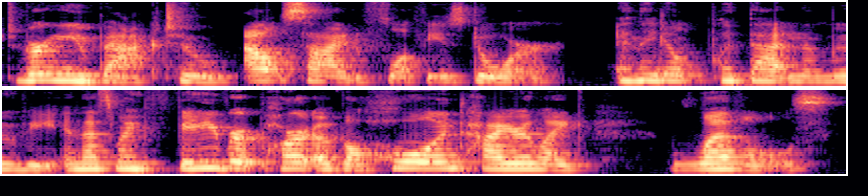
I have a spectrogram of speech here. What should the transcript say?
to bring you back to outside of Fluffy's door. And they don't put that in the movie. And that's my favorite part of the whole entire, like, levels.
